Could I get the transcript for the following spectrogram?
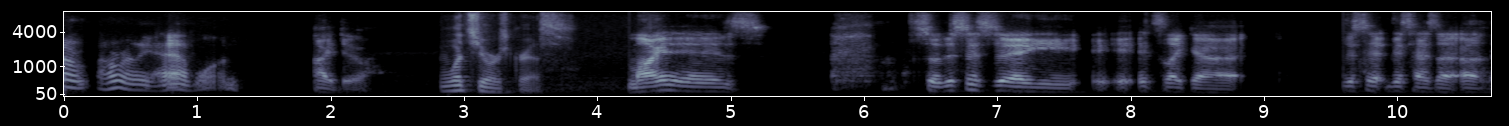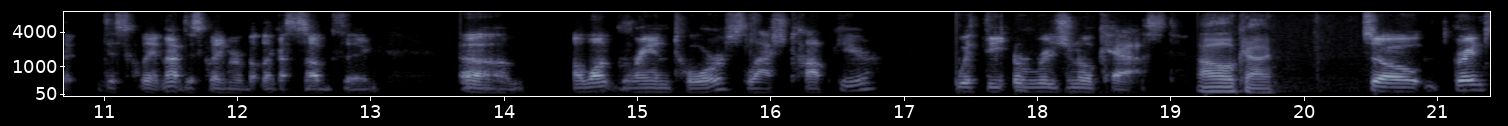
don't. I don't really have one. I do. What's yours, Chris? Mine is so this is a it's like a this this has a, a disclaimer not disclaimer but like a sub thing. Um I want Grand Tour slash Top Gear with the original cast. Oh, okay. So Grand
